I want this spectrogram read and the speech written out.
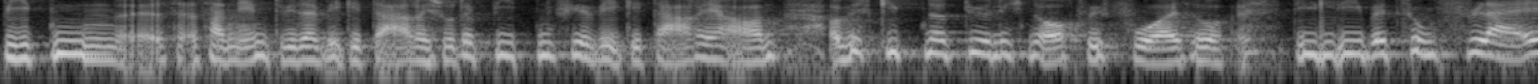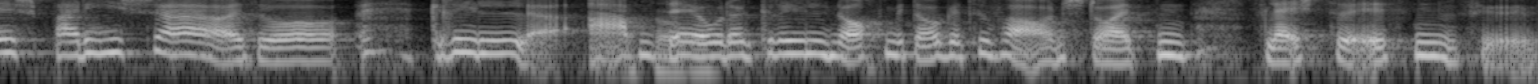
bieten, sind entweder vegetarisch oder bieten für Vegetarier an. Aber es gibt natürlich nach wie vor also die Liebe zum Fleisch, Parischer, also Grillabende also, oder Grillnachmittage zu veranstalten, Fleisch zu essen für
